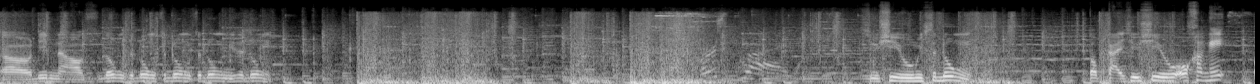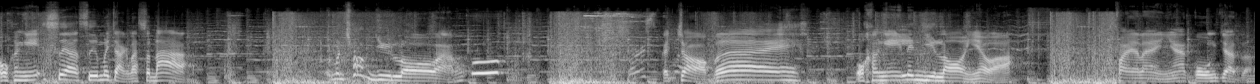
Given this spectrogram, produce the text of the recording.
เอาดิ้นนะเอาสะดุ้งสะดุ้งสะดุ้งสะดุ้งมีสะดุ้ง ชิวๆมีสะดุ้ง ตบไก่ชิวๆโอคังเงะโอคังเงะเสื้อซื้อมาจากลาซาด้ามันชอบยืนรออะ กระจอกเอ้ย โอคังเงะเล่นยืนรออย่างเงี้ยวะไฟอะไรอย่างเงี้ยโกงจัดอะ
